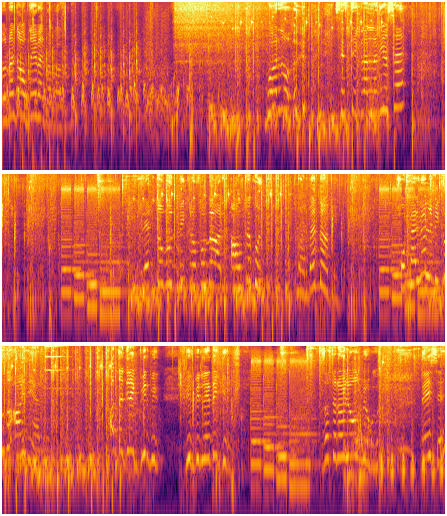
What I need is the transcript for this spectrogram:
Normalde ablaya vermem lazım. Bu arada ses tekrarlanıyorsa laptopun mikrofonu al- alta koymuşlar. Ben ne yapayım? Hoparlörle mikrofon aynı yerde. Hatta direkt bir, bir birbirlerine girmiş. Zaten öyle olmuyor bunlar. Neyse.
